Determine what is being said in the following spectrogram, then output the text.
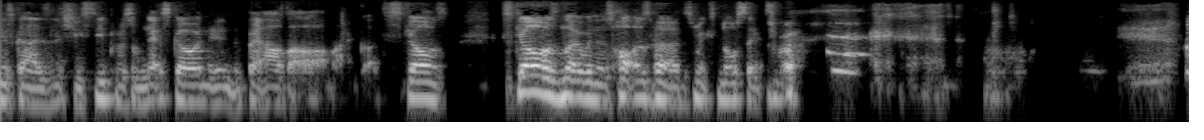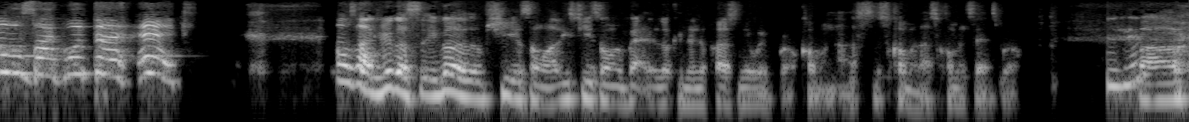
This guy is literally sleeping with some next girl in the bed. I was like, oh my god, this girl's this girl is not even as hot as her. This makes no sense, bro. I was like, what the heck? I was like, you got you got to cheat on someone. At least cheat someone better looking than the person you're with, bro. Come on, now. that's just common. That's common sense, bro. Mm-hmm. But um,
